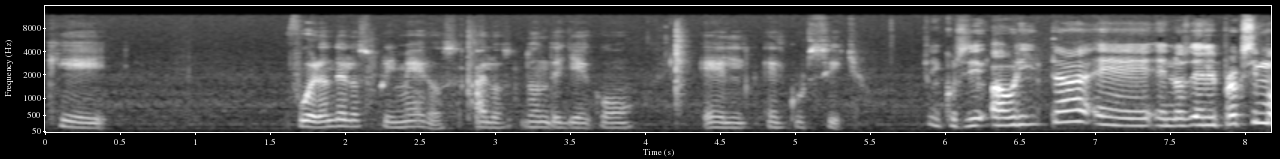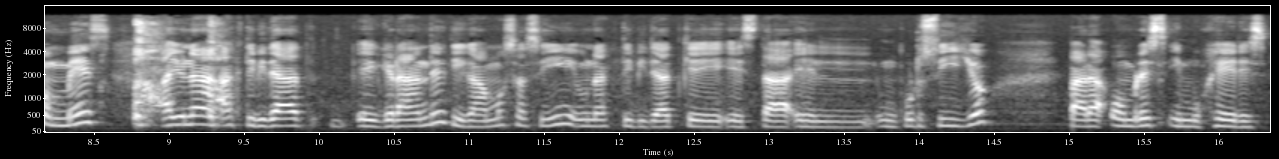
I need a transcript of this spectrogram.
que fueron de los primeros a los donde llegó el, el cursillo. El cursillo. Ahorita, eh, en, los, en el próximo mes, hay una actividad eh, grande, digamos así, una actividad que está el, un cursillo para hombres y mujeres,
